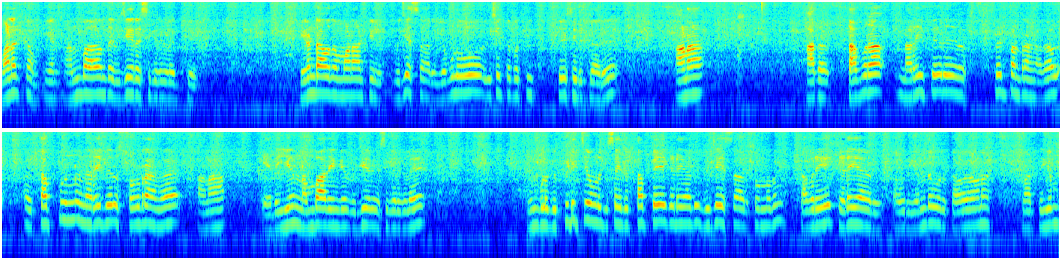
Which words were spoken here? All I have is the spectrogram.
வணக்கம். என் அன்பார்ந்த விஜய் ரசிகர்களுக்கு இரண்டாவது மாநாட்டில் விஜய் சார் எவ்வளோ விஷயத்தை பற்றி பேசியிருக்காரு. ஆனால் அதை தவறாக நிறைய பேர் ஸ்ப்ரெட் பண்ணுறாங்க அதாவது அது தப்புன்னு நிறைய பேர் சொல்கிறாங்க ஆனால் எதையும் நம்பாதீங்க விஜய் ரசிகர்களே. உங்களுக்கு பிடிச்சவங்களுக்கு செய்த தப்பே கிடையாது. விஜய் சார் சொன்னதும் தவறே கிடையாது. அவர் எந்த ஒரு தவறான வார்த்தையும்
